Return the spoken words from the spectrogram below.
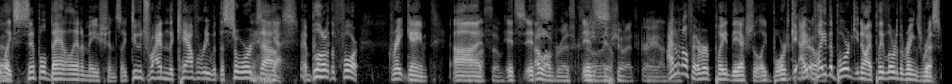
Yeah. like simple battle animations, like dudes riding the cavalry with the swords out Yes. and blowing up the fort. Great game. Uh, awesome. It's it's I love Risk. So it's- I'm sure that's great. on I don't know if I ever played the actual like board game. I played the board game. No, I played Lord of the Rings Risk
